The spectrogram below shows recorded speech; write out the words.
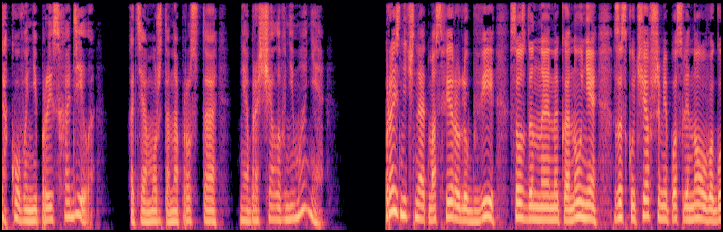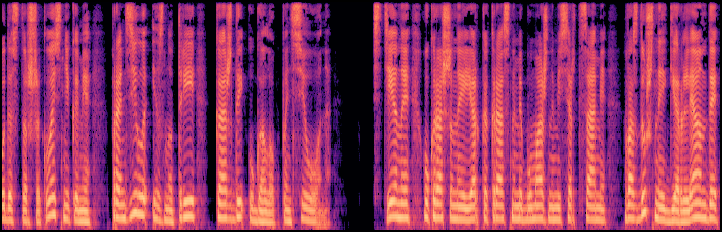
такого не происходило. Хотя, может, она просто не обращала внимания — Праздничная атмосфера любви, созданная накануне заскучавшими после Нового года старшеклассниками, пронзила изнутри каждый уголок пансиона. Стены, украшенные ярко-красными бумажными сердцами, воздушные гирлянды,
